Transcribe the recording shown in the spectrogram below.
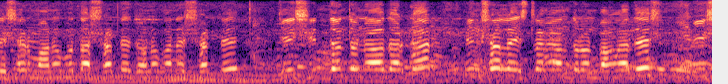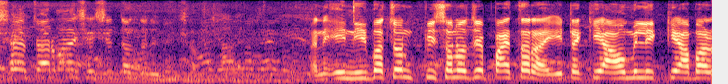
দেশের মানবতার স্বার্থে, জনগণের স্বার্থে যে সিদ্ধান্ত নেওয়া দরকার ইনশাল্লাহ ইসলামী আন্দোলন বাংলাদেশ সাহেব চরমানে সেই সিদ্ধান্ত নেবে ইনশাল্লাহ মানে এই নির্বাচন পিছানো যে পায়তারা, এটা কি আওয়ামী লীগকে আবার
